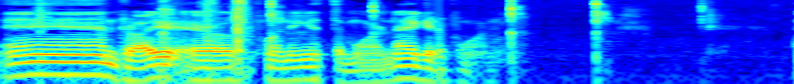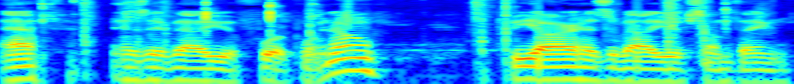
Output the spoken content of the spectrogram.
And draw your arrows pointing at the more negative one. F has a value of 4.0. BR has a value of something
